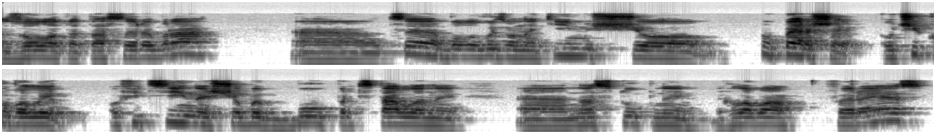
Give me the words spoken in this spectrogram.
золота та серебра. Це було визвано тим, що, ну, перше, очікували офіційно, щоб був представлений наступний глава ФРС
